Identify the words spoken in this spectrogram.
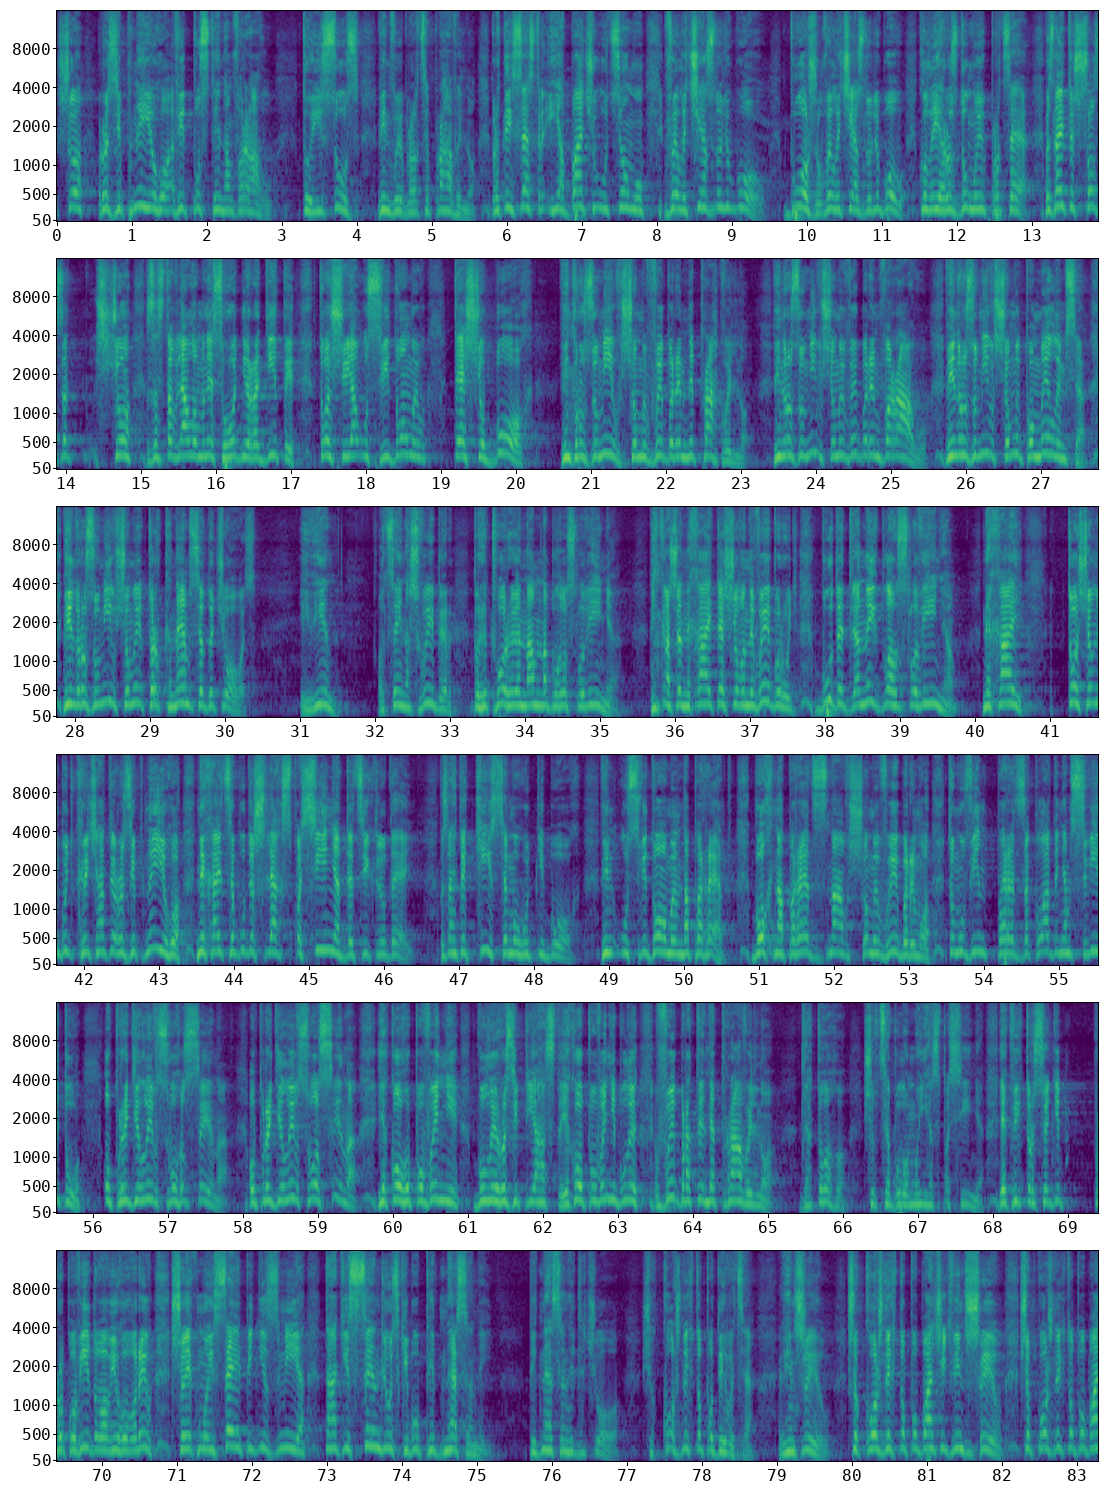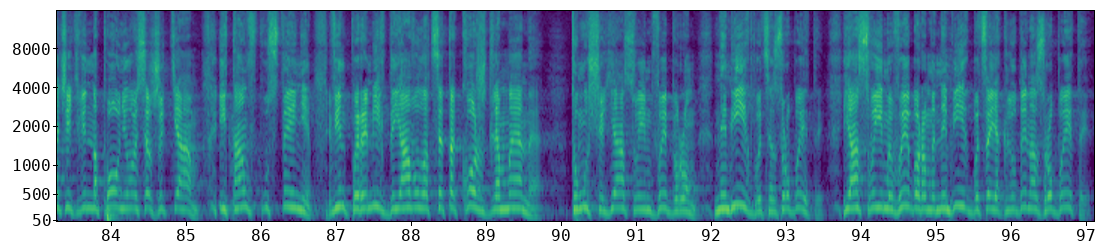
що розіпни його, а відпусти нам вараву то Ісус Він вибрав це правильно. Брати і сестри, і я бачу у цьому величезну любов, Божу величезну любов, коли я роздумую про це. Ви знаєте, що за. Що заставляло мене сьогодні радіти, то що я усвідомив те, що Бог Він розумів, що ми виберемо неправильно. Він розумів, що ми виберемо вараву. Він розумів, що ми помилимося. Він розумів, що ми торкнемося до чогось. І він Оцей наш вибір перетворює нам на благословіння. Він каже: нехай те, що вони виберуть, буде для них благословінням. Нехай то, що вони будуть кричати, розіпни його, нехай це буде шлях спасіння для цих людей. Ви знаєте, кіс це могутній Бог. Він усвідомив наперед. Бог наперед знав, що ми виберемо. Тому Він перед закладенням світу оприділив свого сина, оприділив свого сина, якого повинні були розіп'ясти, якого повинні були вибрати неправильно для того, щоб це було моє спасіння. Як Віктор сьогодні проповідував і говорив, що як Моїсей підніс Змія, так і син людський був піднесений. Піднесений для чого? Що кожен, хто подивиться, він жив. Щоб кожен, хто побачить, він жив. Щоб кожен, хто побачить, він наповнювався життям. І там, в пустині, він переміг диявола. Це також для мене. Тому що я своїм вибором не міг би це зробити. Я своїми виборами не міг би це як людина зробити.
